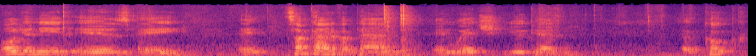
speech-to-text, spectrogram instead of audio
all you need is a, a some kind of a pan in which you can uh, cook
